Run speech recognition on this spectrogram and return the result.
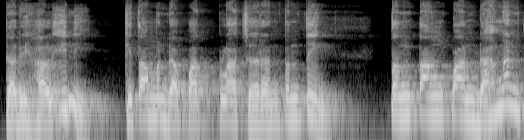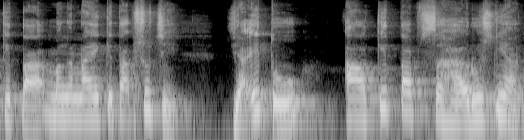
Dari hal ini, kita mendapat pelajaran penting tentang pandangan kita mengenai kitab suci, yaitu Alkitab seharusnya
